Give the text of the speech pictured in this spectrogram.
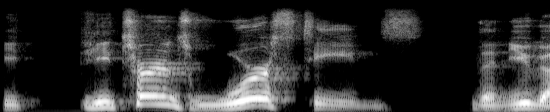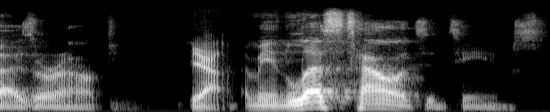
He he turns worse teams than you guys around. Yeah. I mean, less talented teams.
